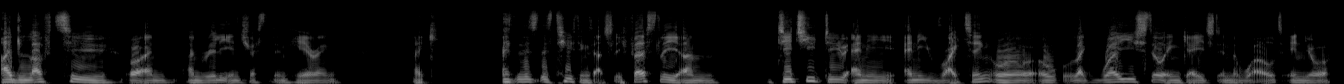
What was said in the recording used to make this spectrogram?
I'd love to, or I'm I'm really interested in hearing, like, there's there's two things actually. Firstly, um, did you do any any writing, or, or like were you still engaged in the world in your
